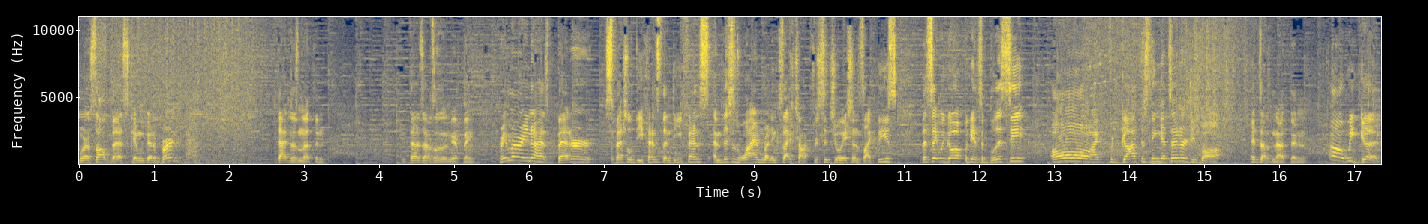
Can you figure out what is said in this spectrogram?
we're Assault Vest. Can we get a burn? That does nothing. It does absolutely nothing. Primarina has better special defense than defense, and this is why I'm running Shock for situations like these. Let's say we go up against a Blissey. Oh, I forgot this thing gets Energy Ball. It does nothing. Oh, we good.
